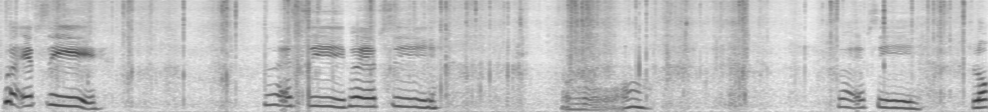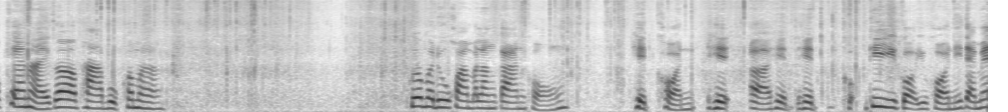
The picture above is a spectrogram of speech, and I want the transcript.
เพื่อ FC เพื่อ FC เพื่อ FC โอ้โห เพื่อ FC ลกแค่ไหนก็พาบุกเข้ามา เพื่อมาดูความอลังการของเห็ดขอนเห็ดเอ่อเห็ดเห็ด ที่เกาะอยู่ขอนี้ แต่แม่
